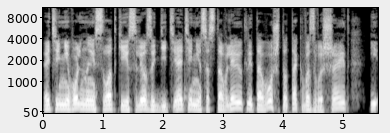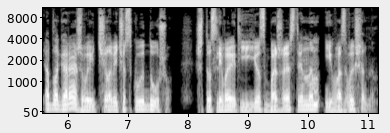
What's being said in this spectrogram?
Эти невольные сладкие слезы дитяти не составляют ли того, что так возвышает и облагораживает человеческую душу, что сливает ее с божественным и возвышенным?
